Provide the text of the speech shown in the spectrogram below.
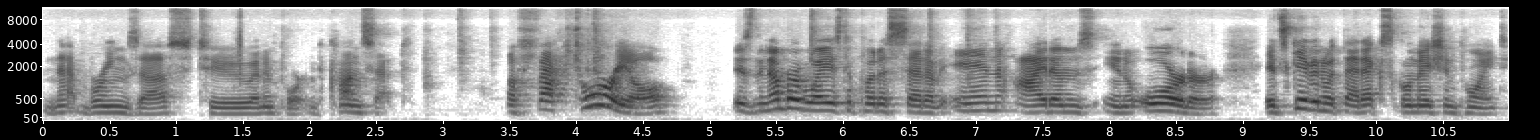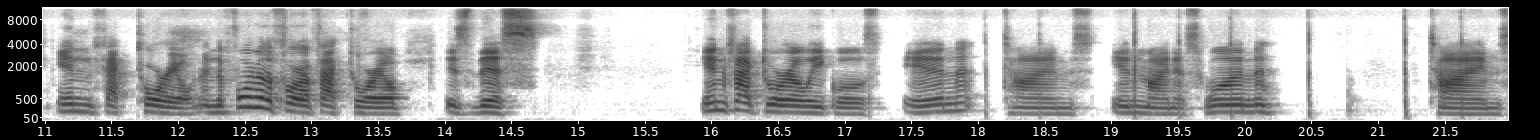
and that brings us to an important concept. A factorial is the number of ways to put a set of n items in order. It's given with that exclamation point, n factorial. And the formula for a factorial is this. n factorial equals n times n minus 1 times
